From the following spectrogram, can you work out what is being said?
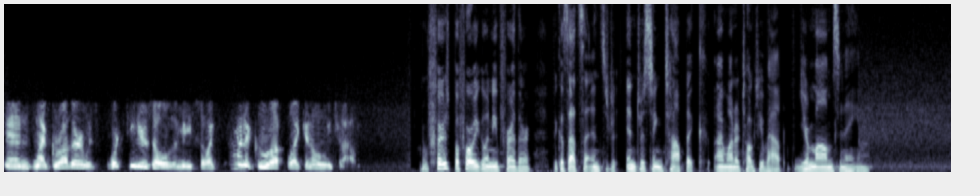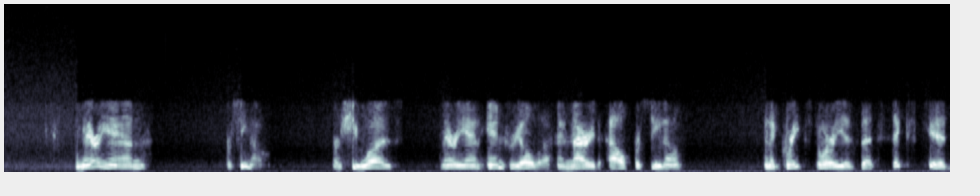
And my brother was 14 years older than me, so I kind of grew up like an only child. First, before we go any further, because that's an inter- interesting topic I want to talk to you about, your mom's name. Maryann Frascino, or she was Maryann Andriola and married Al Frascino. And a great story is that six kids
